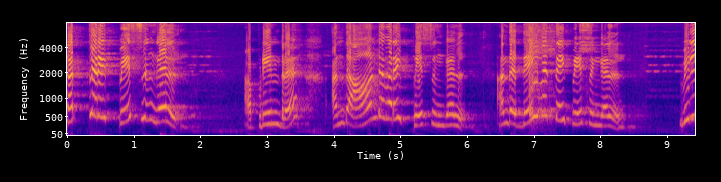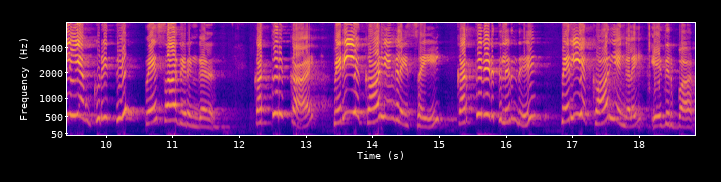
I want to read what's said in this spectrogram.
கத்தரை பேசுங்கள் அப்படின்ற அந்த ஆண்டவரை பேசுங்கள். அந்த தெய்வத்தை பேசுங்கள். வில்லியம் குறித்து பேசாதிருங்கள். கர்த்தருக்காய் பெரிய காரியங்களை செய். கர்த்தரிடத்திலிருந்து பெரிய காரியங்களை எதிர்பார்.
